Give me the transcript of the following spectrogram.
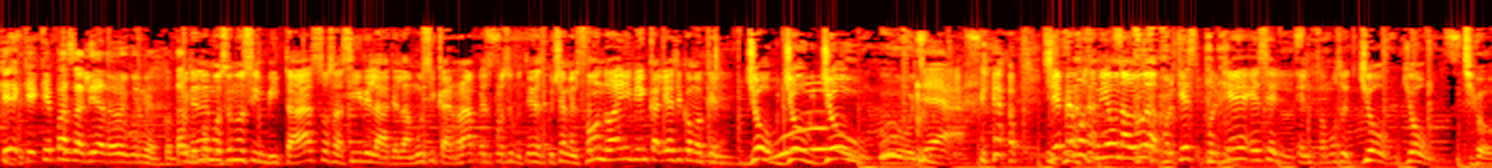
¿Qué, qué, qué pasa el día de hoy, Wilmer? Contame hoy tenemos un unos invitazos así de la, de la música rap. Es por eso que ustedes escuchan el fondo ahí bien caliente así como que el yo, yo, yo. Uh, yeah. Siempre hemos tenido una duda. ¿Por qué es, por qué es el, el famoso yo, yo? Yo,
